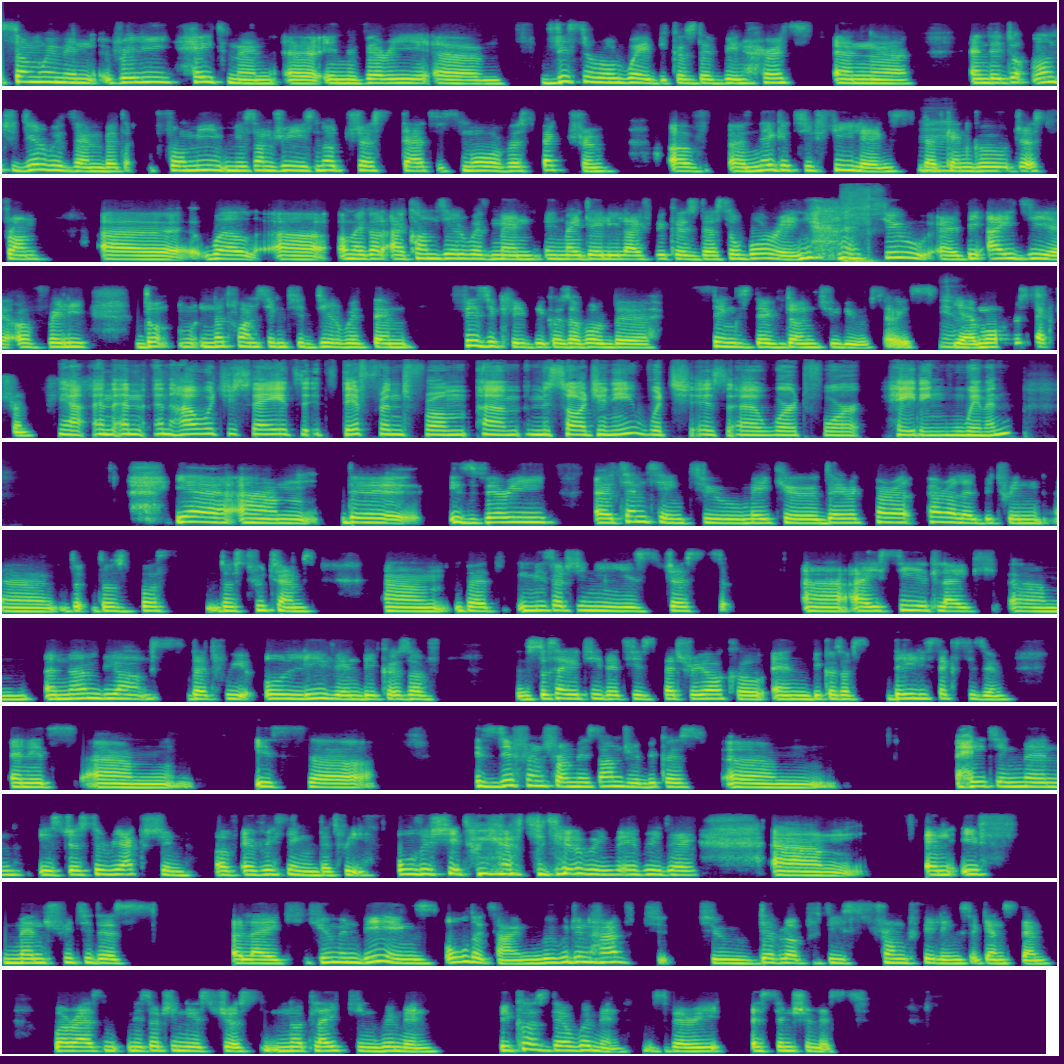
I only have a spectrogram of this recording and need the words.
some women really hate men uh, in a very um, visceral way because they've been hurt and uh, and they don't want to deal with them. But for me, misandry is not just that; it's more of a spectrum of uh, negative feelings that mm. can go just from uh, well, uh, oh my God, I can't deal with men in my daily life because they're so boring, to uh, the idea of really don't, not wanting to deal with them physically because of all the things they've done to you. So it's yeah, yeah more of a spectrum. Yeah, and and and how would you say it's it's different from um, misogyny, which is a word for hating women? Yeah, um, the it's very uh, tempting to make a direct para parallel between uh, th those both those two terms. Um, but misogyny is just uh, I see it like um, an ambiance that we all live in because of society that is patriarchal and because of daily sexism. And it's um, it's uh, it's different from misandry because um, hating men is just a reaction of everything that we all the shit we have to deal with every day. Um, and if men treated us like human beings all the time we wouldn't have to, to develop these strong feelings against them whereas misogyny is just not liking women because they're women. It's very essentialist.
